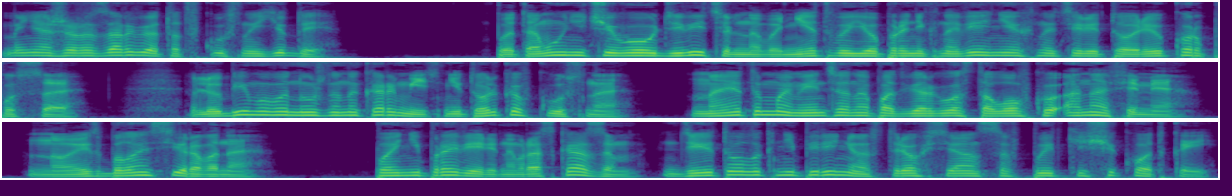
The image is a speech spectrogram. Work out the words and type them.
Меня же разорвет от вкусной еды. Потому ничего удивительного нет в ее проникновениях на территорию корпуса. Любимого нужно накормить не только вкусно. На этом моменте она подвергла столовку анафеме, но и сбалансировано. По непроверенным рассказам, диетолог не перенес трех сеансов пытки щекоткой,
